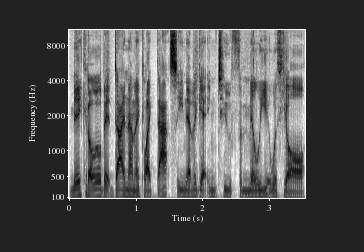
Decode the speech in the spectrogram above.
make it a little bit dynamic like that so you're never getting too familiar with your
